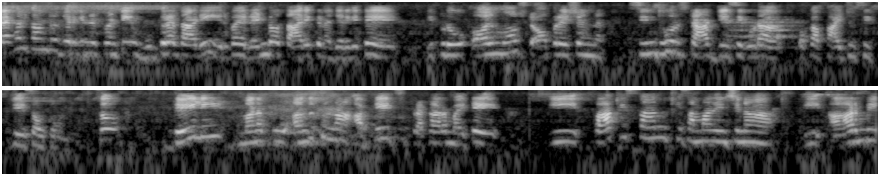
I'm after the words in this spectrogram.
పెహల్గామ్లో జరిగినటువంటి ఉగ్ర దాడి ఇరవై రెండో తారీఖున జరిగితే ఇప్పుడు ఆల్మోస్ట్ ఆపరేషన్ సింధూర్ స్టార్ట్ చేసి కూడా ఒక ఫైవ్ టు సిక్స్ డేస్ అవుతుంది. సో డైలీ మనకు అందుతున్న అప్డేట్స్ ప్రకారం అయితే ఈ పాకిస్తాన్కి సంబంధించిన ఈ ఆర్మీ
